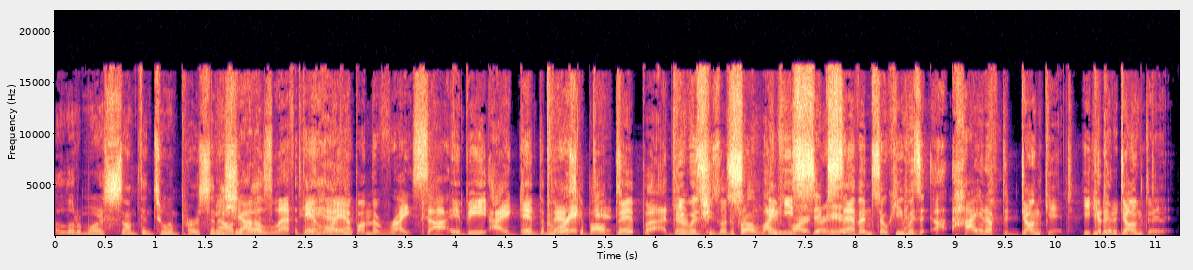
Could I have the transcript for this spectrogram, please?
a little more something to him personality. he personality. shot a left hand layup on the right side. It'd be, I get the basketball it. bit, but he was she's looking for a life and he's partner six here. seven, so he was uh, high enough to dunk it. He, He could have coulda dunked dunked it. it.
